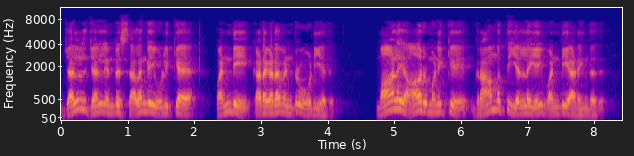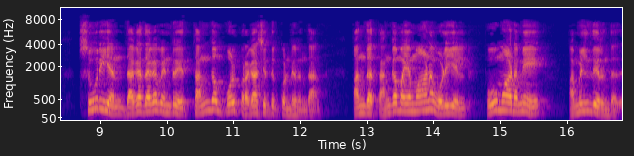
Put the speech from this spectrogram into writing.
ஜல் ஜல் என்று சலங்கை ஒழிக்க வண்டி கடகடவென்று ஓடியது. மாலை ஆறு மணிக்கு கிராமத்து எல்லையை வண்டி அடைந்தது. சூரியன் தகதகவென்று தங்கம் போல் பிரகாசித்துக் கொண்டிருந்தான். அந்த தங்கமயமான ஒளியில் பூமாடமே அமிழ்ந்து இருந்தது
